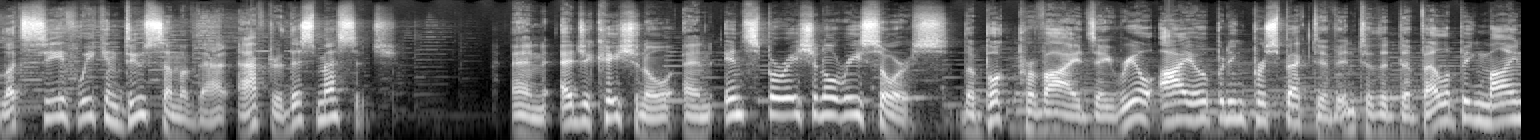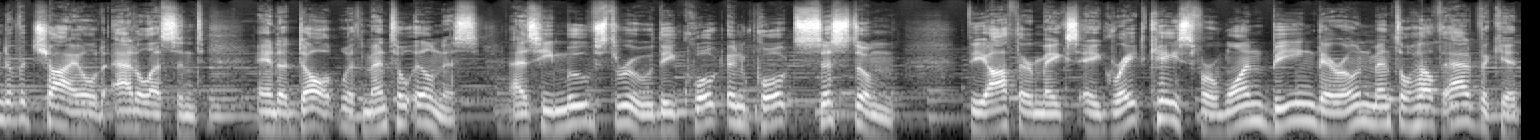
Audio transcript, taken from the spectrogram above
Let's see if we can do some of that after this message. An educational and inspirational resource, the book provides a real eye opening perspective into the developing mind of a child, adolescent, and adult with mental illness as he moves through the quote unquote system the author makes a great case for one being their own mental health advocate,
